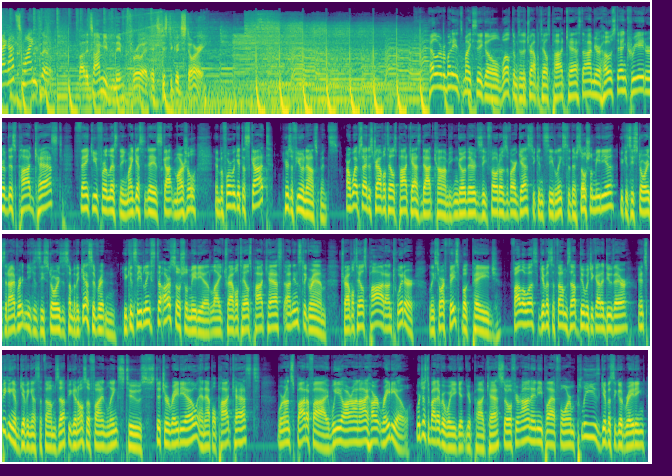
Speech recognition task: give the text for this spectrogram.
I got swine flu. By the time you've lived through it, it's just a good story. Hello, everybody. It's Mike Siegel. Welcome to the Travel Tales Podcast. I'm your host and creator of this podcast. Thank you for listening. My guest today is Scott Marshall. And before we get to Scott, here's a few announcements. Our website is traveltalespodcast.com. You can go there to see photos of our guests. You can see links to their social media. You can see stories that I've written. You can see stories that some of the guests have written. You can see links to our social media like Travel Tales Podcast on Instagram, Travel Tales Pod on Twitter, links to our Facebook page. Follow us, give us a thumbs up, do what you got to do there. And speaking of giving us a thumbs up, you can also find links to Stitcher Radio and Apple Podcasts. We're on Spotify. We are on iHeartRadio. We're just about everywhere you get your podcast. So if you're on any platform, please give us a good rating.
